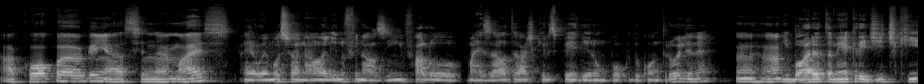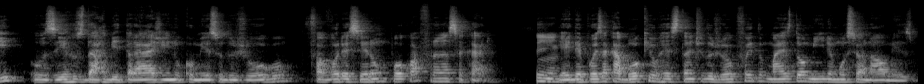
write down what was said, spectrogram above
a Copa ganhasse, né? Mas, É, o emocional ali no finalzinho falou mais alto. Eu acho que eles perderam um pouco do controle, né? aham, Embora eu também acredite que os erros da arbitragem no começo do jogo favoreceram um pouco a França, cara. E sim. aí depois acabou que o restante do jogo foi do mais domínio emocional mesmo.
